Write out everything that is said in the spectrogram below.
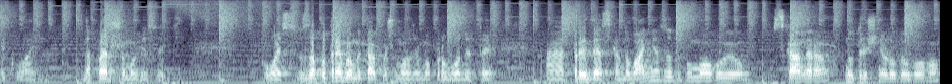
лікування на першому візиті. Ось за потреби ми також можемо проводити 3D-сканування за допомогою сканера внутрішньородового.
